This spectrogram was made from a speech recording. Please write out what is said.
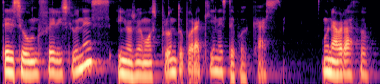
Te deseo un feliz lunes y nos vemos pronto por aquí en este podcast. Un abrazo.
